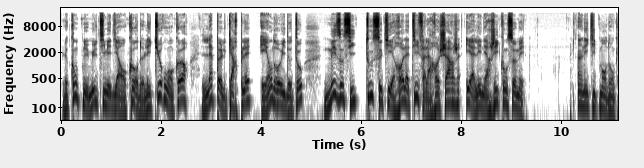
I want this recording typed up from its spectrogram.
le contenu multimédia en cours de lecture ou encore l'Apple CarPlay et Android Auto, mais aussi tout ce qui est relatif à la recharge et à l'énergie consommée. Un équipement donc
